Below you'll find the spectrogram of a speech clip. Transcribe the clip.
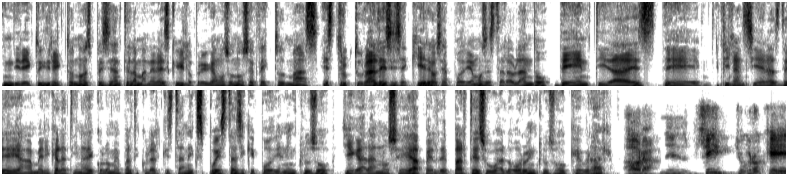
indirecto y directo no es precisamente la manera de escribirlo, pero digamos unos efectos más estructurales si se quiere, o sea, podríamos estar hablando de entidades de, financieras de América Latina, de Colombia en particular, que están expuestas y que podrían incluso llegar a, no sé, a perder parte de su valor o incluso quebrar. Ahora, eh, sí, yo creo que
